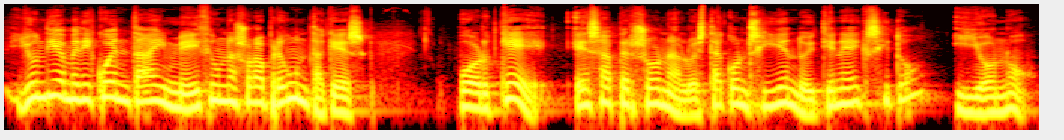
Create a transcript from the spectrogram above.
Y un día me di cuenta y me hice una sola pregunta, que es, ¿por qué esa persona lo está consiguiendo y tiene éxito y yo no?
